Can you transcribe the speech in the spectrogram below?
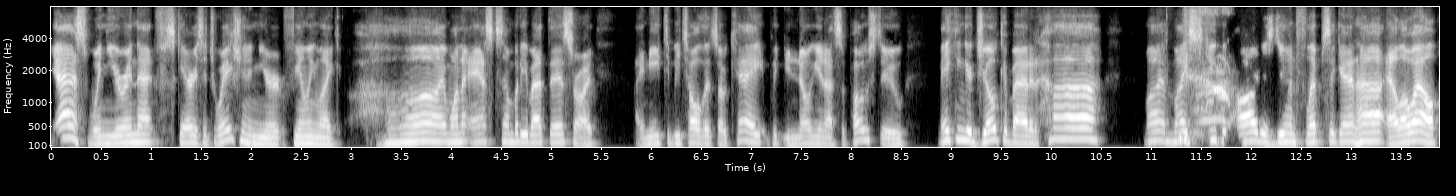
yes when you're in that scary situation and you're feeling like oh i want to ask somebody about this or i i need to be told it's okay but you know you're not supposed to making a joke about it. Huh? My my stupid heart is doing flips again, huh? LOL.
